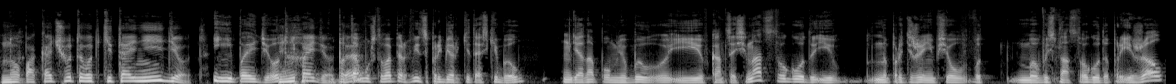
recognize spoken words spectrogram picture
Но пока что-то вот Китай не идет. И не пойдет. И не пойдет. Потому да? что, во-первых, вице-премьер китайский был. Я напомню, был и в конце 2017 года, и на протяжении всего вот 2018 года приезжал,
